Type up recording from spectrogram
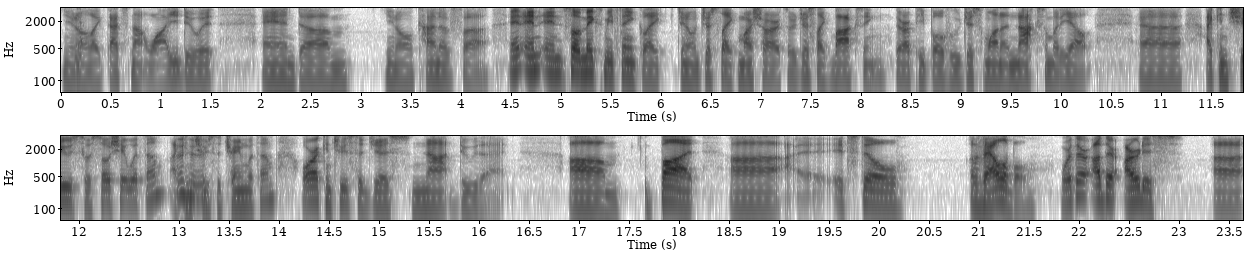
You know, like that's not why you do it, and um, you know, kind of, uh, and, and and so it makes me think like you know, just like martial arts or just like boxing, there are people who just want to knock somebody out. Uh, I can choose to associate with them, I can choose to train with them, or I can choose to just not do that. Um, but uh, it's still available. Were there other artists? Uh,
